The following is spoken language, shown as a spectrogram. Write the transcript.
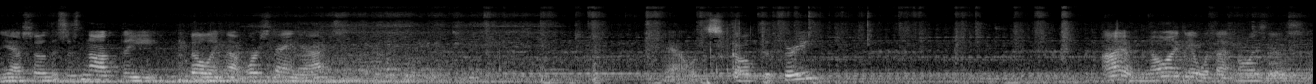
Yeah, so this is not the building that we're staying at. Yeah, let's go up to three. I have no idea what that noise is.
